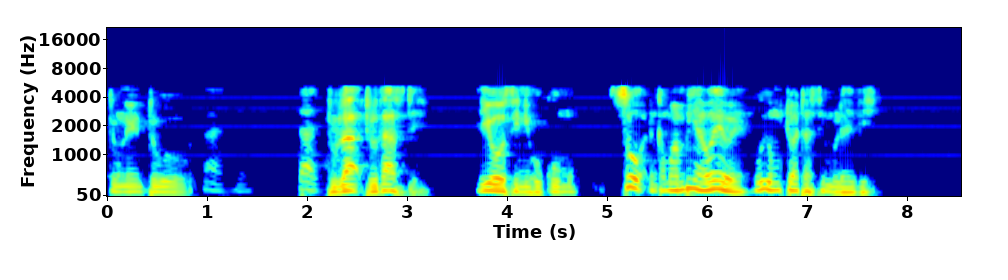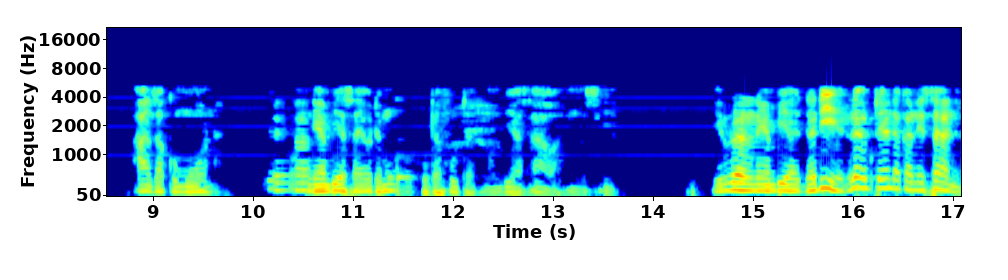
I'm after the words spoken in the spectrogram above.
to to, to to, to thursday. Hiyo usinihukumu so nikamwambia wewe huyu mtu hata si mlevi anza kumuona. Niambia saa yote mungu kutafuta naambia sawa msia irudi ananiambia dadi leo tutaenda kanisani.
